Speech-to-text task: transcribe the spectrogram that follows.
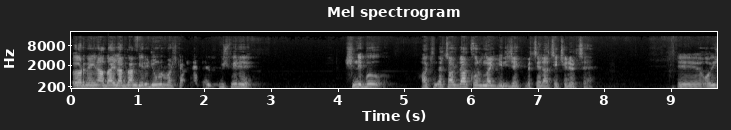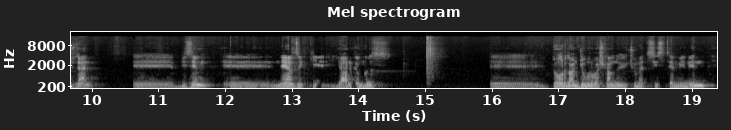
Örneğin adaylardan biri Cumhurbaşkanı etmiş biri. Şimdi bu Hakimler Savcılar Kurulu'na girecek mesela seçilirse. Ee, o yüzden e, bizim e, ne yazık ki yargımız e, doğrudan Cumhurbaşkanlığı hükümet sisteminin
